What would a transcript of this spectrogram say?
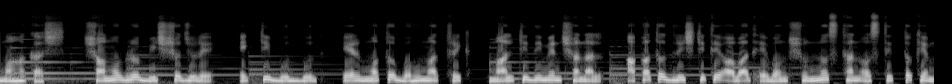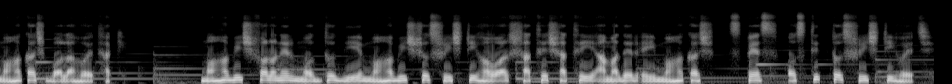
মহাকাশ, সমগ্র বিশ্বজুড়ে একটি বুদবুদ, এর মতো বহুমাত্রিক, মাল্টিডিমেনশনাল আপাত দৃষ্টিতে অবাধ এবং শূন্যস্থান অস্তিত্বকে মহাকাশ বলা হয়ে থাকে। মহাবিস্ফোরণের মধ্য দিয়ে মহাবিশ্ব সৃষ্টি হওয়ার সাথে সাথেই আমাদের এই মহাকাশ, স্পেস, অস্তিত্ব সৃষ্টি হয়েছে।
